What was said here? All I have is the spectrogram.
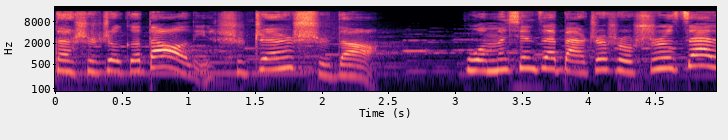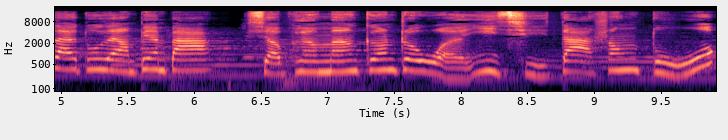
但是这个道理是真实的。我们现在把这首诗再来读两遍吧。小朋友们跟着我一起大声读《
